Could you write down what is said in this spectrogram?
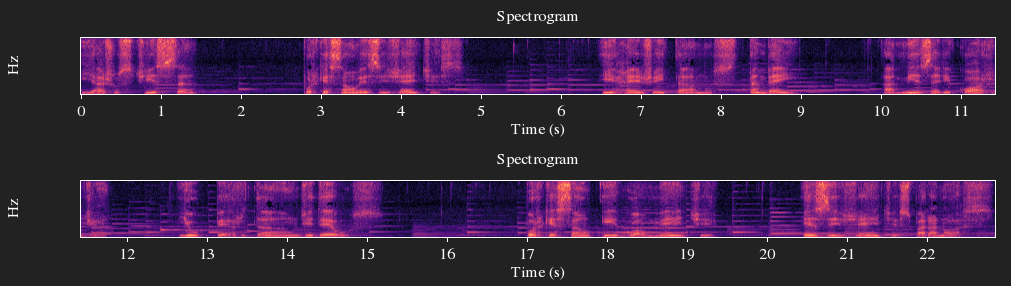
e a justiça porque são exigentes e rejeitamos também a misericórdia e o perdão de Deus, porque são igualmente exigentes para nós,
